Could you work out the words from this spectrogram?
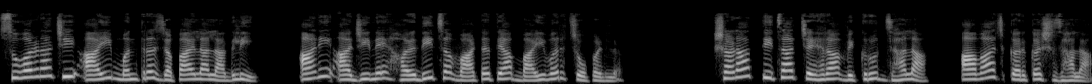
सुवर्णाची आई मंत्र जपायला लागली आणि आजीने हळदीचं वाटत्या बाईवर चोपडलं. क्षणात तिचा चेहरा विकृत झाला आवाज कर्कश झाला.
